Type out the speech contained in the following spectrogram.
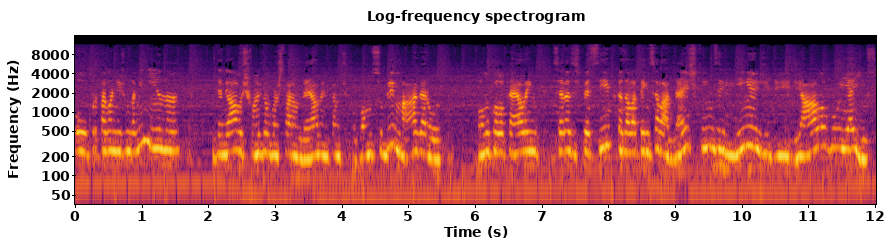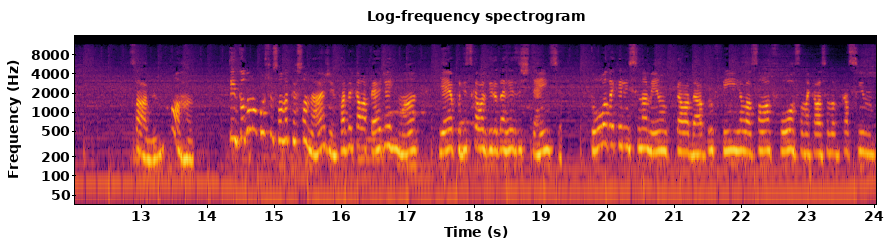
o protagonismo da menina, entendeu? Ah, os fãs não gostaram dela, então, tipo, vamos sublimar a garota. Vamos colocar ela em cenas específicas, ela tem, sei lá, 10, 15 linhas de, de diálogo e é isso. Sabe? Porra. Tem toda uma construção da personagem, o fato é que ela perde a irmã, e é por isso que ela vira da resistência todo aquele ensinamento que ela dá pro fim em relação à força naquela cena do cassino.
